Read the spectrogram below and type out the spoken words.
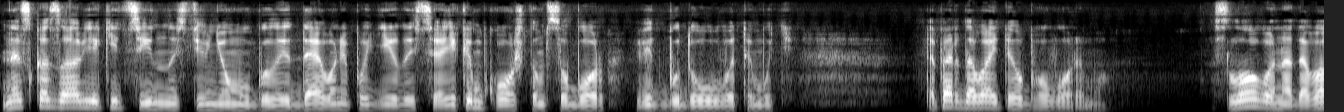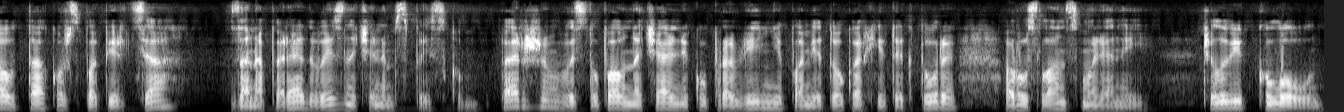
не сказав, які цінності в ньому були, де вони поділися, яким коштом собор відбудовуватимуть. Тепер давайте обговоримо. Слово надавав також з папірця за наперед визначеним списком. Першим виступав начальник управління пам'яток архітектури Руслан Смоляний. Чоловік клоун,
